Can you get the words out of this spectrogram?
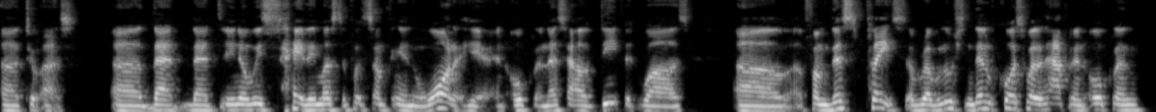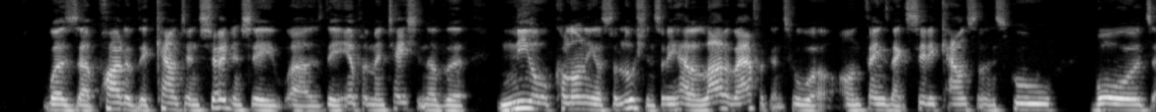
uh, to us. Uh, that that you know we say they must have put something in the water here in Oakland. That's how deep it was uh, from this place of revolution. Then, of course, what had happened in Oakland was uh, part of the counterinsurgency was the implementation of the neo-colonial solution. So you had a lot of Africans who were on things like city council and school boards,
